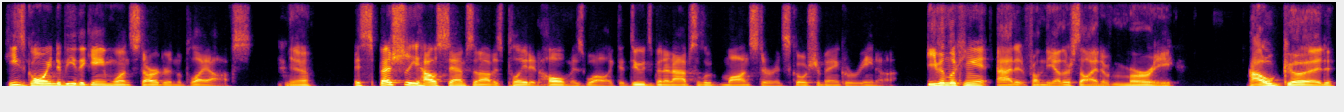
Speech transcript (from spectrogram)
he's going to be the game one starter in the playoffs. Yeah. Especially how Samsonov has played at home as well. Like the dude's been an absolute monster at Scotiabank Arena. Even looking at it from the other side of Murray, how good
